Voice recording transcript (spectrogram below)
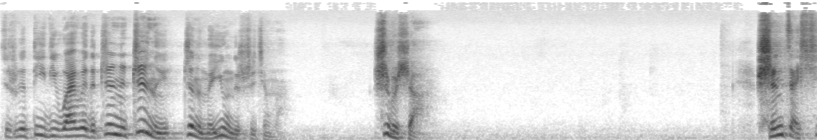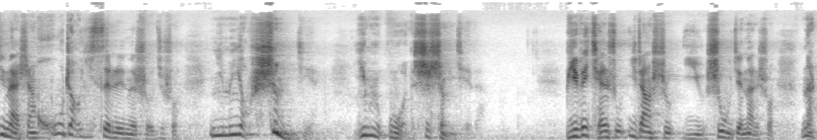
就是个唧唧歪歪的，真的真的真的没用的事情吗？是不是啊？神在西奈山呼召以色列人的时候，就说：“你们要圣洁，因为我的是圣洁的。”彼得前书一章十一十五节那里说：“那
